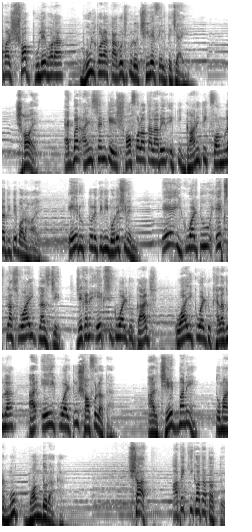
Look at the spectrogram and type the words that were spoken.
আবার সব ভুলে ভরা, ভুল করা কাগজগুলো ছিঁড়ে ফেলতে চাই। ছয়, একবার আইনস্টাইনকে সফলতা লাভের একটি গাণিতিক ফর্মুলা দিতে বলা হয়। এর উত্তরে তিনি বলেছিলেন A equal to X plus Y plus Z যেখানে এক্স ইকুয়াল টু কাজ ওয়াই ইকুয়াল টু খেলাধুলা, আর এ ইকুয়াল টু সফলতা। আর জেড মানে তোমার মুখ বন্ধ রাখা। সাত, আপেক্ষিকতা তত্ত্ব,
